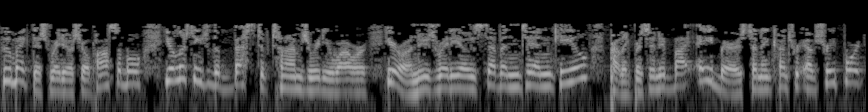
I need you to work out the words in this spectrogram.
who make this radio show possible. You're listening to the Best of Times Radio Hour here on News Radio 710 Keel, proudly presented by A Bears, and Country of Shreveport,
